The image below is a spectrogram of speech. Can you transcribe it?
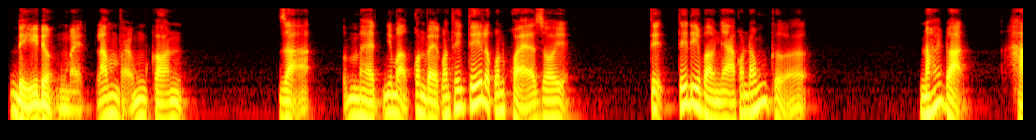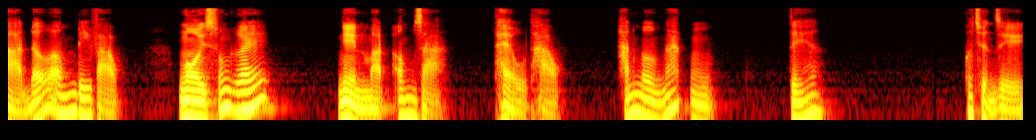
Đi đường mệt lắm phải không con? Dạ mệt nhưng mà con về con thấy tía là con khỏe rồi. Tía, tía đi vào nhà con đóng cửa. Nói đoạn Hà đỡ ông đi vào. Ngồi xuống ghế Nhìn mặt ông già, Thều thào. Hắn ngơ ngác, Tía, Có chuyện gì?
